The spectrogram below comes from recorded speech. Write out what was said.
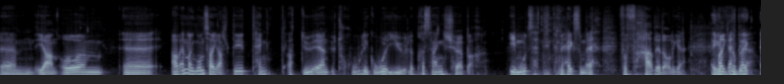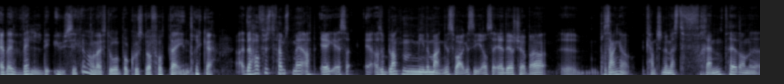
um, Jan. Og av en eller annen grunn så har jeg alltid tenkt at du er en utrolig god julepresangkjøper. I motsetning til meg, som er forferdelig dårlig. Jeg, jeg, ble, jeg ble veldig usikker nå, Leif Tore, på hvordan du har fått det inntrykket. Det har først og fremst med at jeg er så altså Blant mine mange svake sider, så er det å kjøpe uh, presanger kanskje den mest fremtredende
